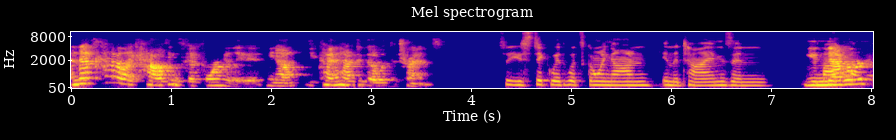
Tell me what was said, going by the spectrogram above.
And that's kind of like how things get formulated, you know, you kind of have to go with the trends. So you stick with what's going on in the times and you never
